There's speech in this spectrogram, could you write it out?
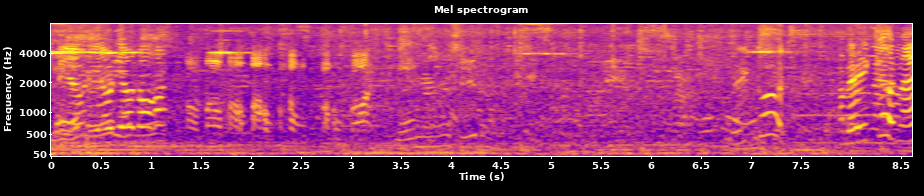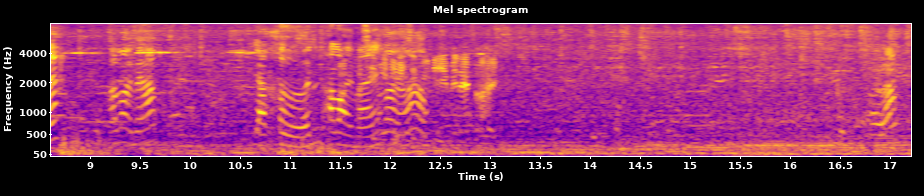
เดี๋ยวเดี๋ยวเดี๋ยวรอ เป่า เป่าเป่าเป่าเป่าเป่าก้อนร้อนนะชีสอะ very good very good ไหมอร่อยไหมครับ อย่าเขิน อร่อยไหมอร่อยสิมากบทีไม่แน่ใจ อร่อยปะไ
